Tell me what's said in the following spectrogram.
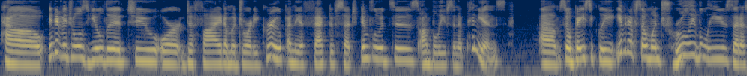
how individuals yielded to or defied a majority group and the effect of such influences on beliefs and opinions. Um, so basically, even if someone truly believes that a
